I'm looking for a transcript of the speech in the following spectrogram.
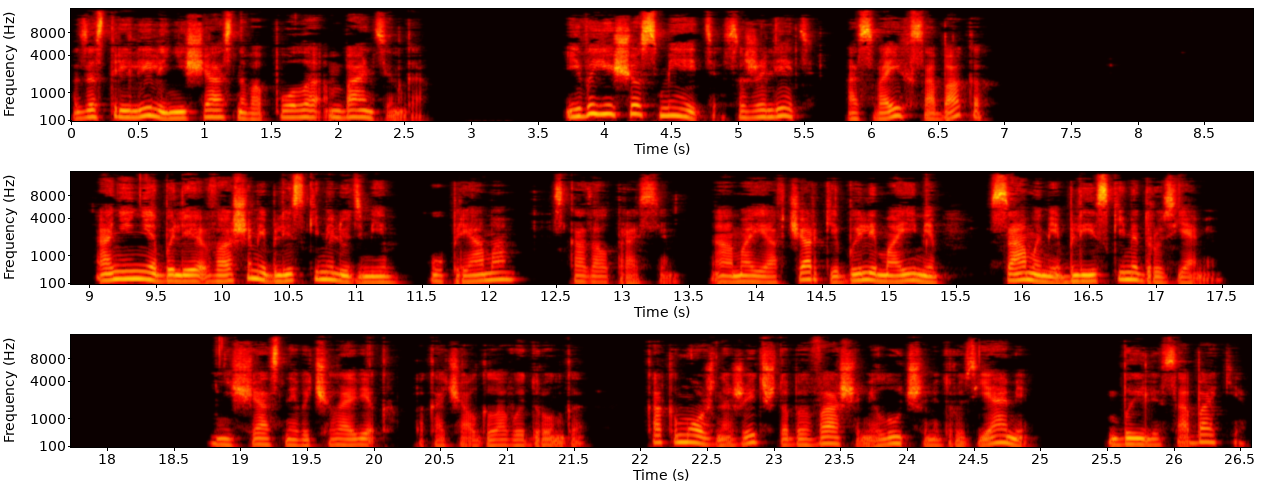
застрелили несчастного Пола Бантинга. И вы еще смеете сожалеть о своих собаках? Они не были вашими близкими людьми, упрямо сказал Праси. А мои овчарки были моими самыми близкими друзьями. Несчастный вы человек, покачал головой Дронга. Как можно жить, чтобы вашими лучшими друзьями были собаки?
